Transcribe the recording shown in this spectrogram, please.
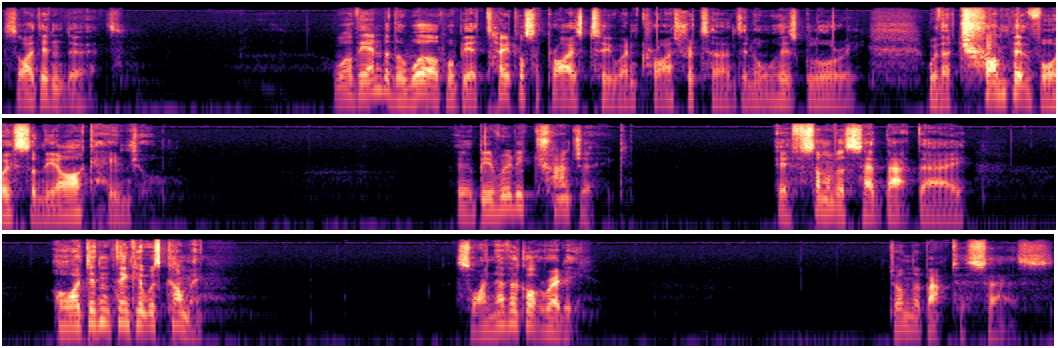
So I didn't do it. Well, the end of the world will be a total surprise too when Christ returns in all his glory with a trumpet voice and the archangel. It would be really tragic if some of us said that day, Oh, I didn't think it was coming. So I never got ready. John the Baptist says,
